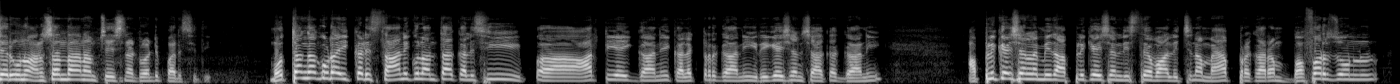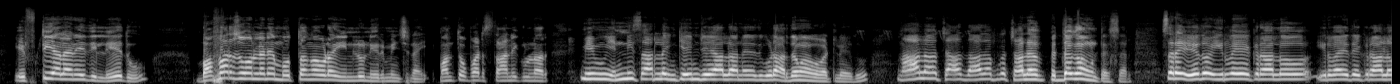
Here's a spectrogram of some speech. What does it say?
చెరువును అనుసంధానం చేసినటువంటి పరిస్థితి. మొత్తంగా కూడా ఇక్కడి స్థానికులంతా కలిసి ఆర్టీఐకి కానీ కలెక్టర్ కానీ ఇరిగేషన్ శాఖకు కానీ అప్లికేషన్ల మీద అప్లికేషన్లు ఇస్తే వాళ్ళు ఇచ్చిన మ్యాప్ ప్రకారం బఫర్ జోన్ ఎఫ్టీఎల్ అనేది లేదు. బఫర్ జోన్లోనే మొత్తంగా కూడా ఇండ్లు నిర్మించినాయి. మనతో పాటు స్థానికులు ఉన్నారు మేము ఎన్నిసార్లు ఇంకేం చేయాలో అనేది కూడా అర్థం అవ్వట్లేదు. నాలా చాలా దాదాపుగా చాలా పెద్దగా ఉంటుంది సార్. సరే ఏదో ఇరవై ఎకరాలు ఇరవై ఐదు ఎకరాలు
